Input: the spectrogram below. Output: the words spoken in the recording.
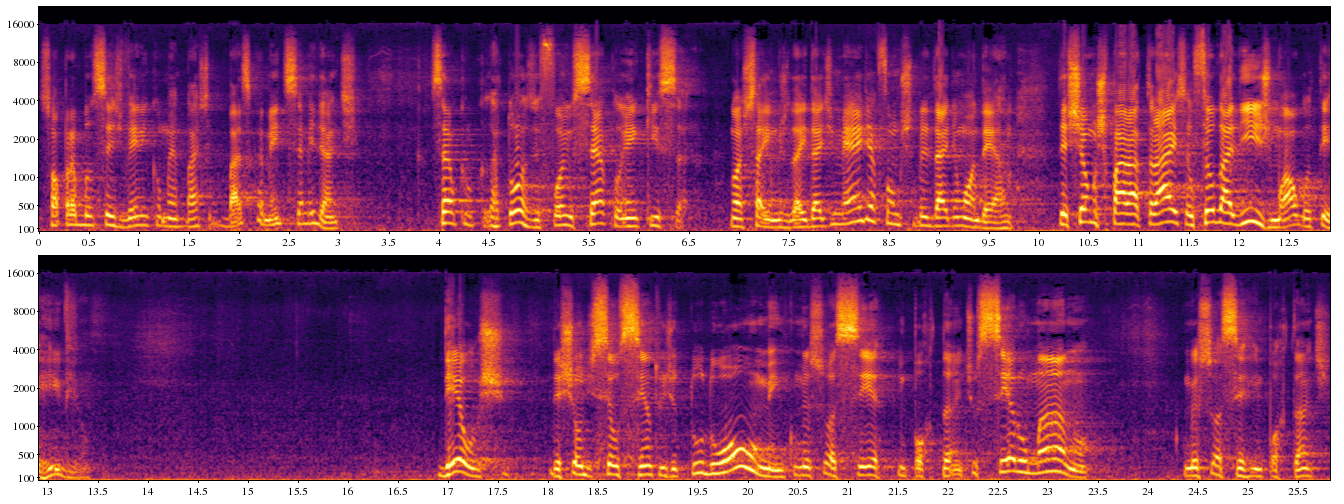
só para vocês verem como é basicamente semelhante. O século XIV foi um século em que nós saímos da Idade Média, fomos para a Idade Moderna. Deixamos para trás o feudalismo, algo terrível. Deus deixou de ser o centro de tudo, o homem começou a ser importante, o ser humano começou a ser importante.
